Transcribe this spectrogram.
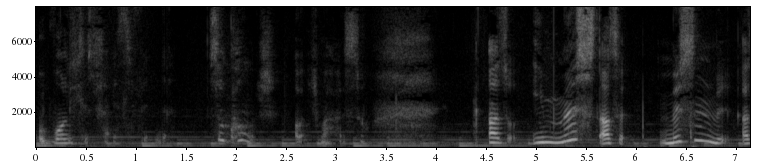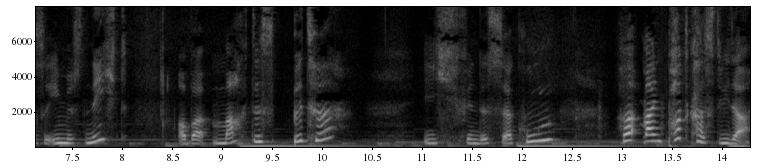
obwohl ich es scheiße finde. So komisch, aber ich mache es so. Also, ihr müsst, also müssen, also ihr müsst nicht, aber macht es bitte. Ich finde es sehr cool. Hört meinen Podcast wieder.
